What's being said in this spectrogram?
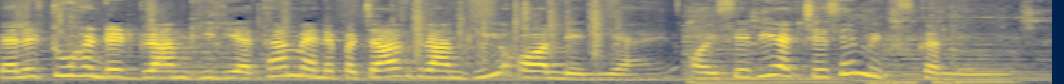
पहले 200 ग्राम घी लिया था, मैंने 50 ग्राम घी और ले लिया है और इसे भी अच्छे से मिक्स कर लेंगे।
